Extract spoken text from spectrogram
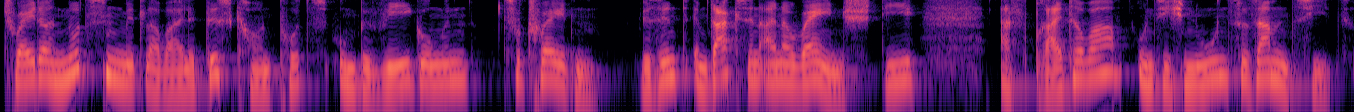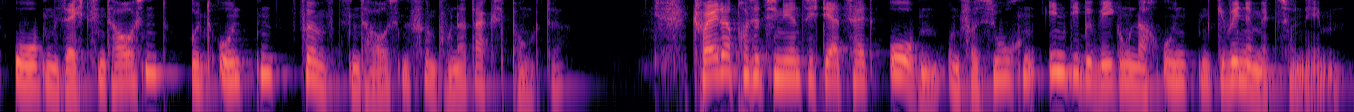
Trader nutzen mittlerweile Discount-Puts, um Bewegungen zu traden. Wir sind im DAX in einer Range, die erst breiter war und sich nun zusammenzieht. Oben 16.000 und unten 15.500 DAX-Punkte. Trader positionieren sich derzeit oben und versuchen in die Bewegung nach unten Gewinne mitzunehmen.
